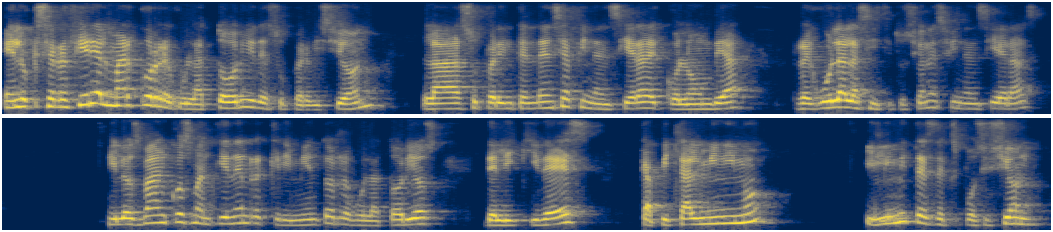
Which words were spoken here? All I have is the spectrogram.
En lo que se refiere al marco regulatorio y de supervisión, la Superintendencia Financiera de Colombia regula las instituciones financieras y los bancos mantienen requerimientos regulatorios de liquidez, capital mínimo y límites de exposición.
